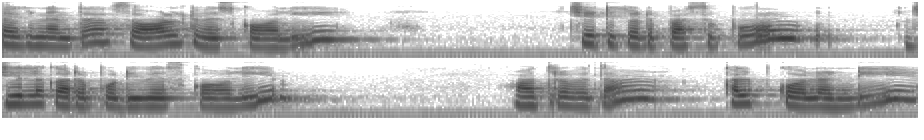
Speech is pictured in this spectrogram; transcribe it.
తగినంత సాల్ట్ వేసుకోవాలి. చిటికెడు పసుపు జీలకర్ర పొడి వేసుకోవాలి. ఆ తర్వాత కలుపుకోవాలండి.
